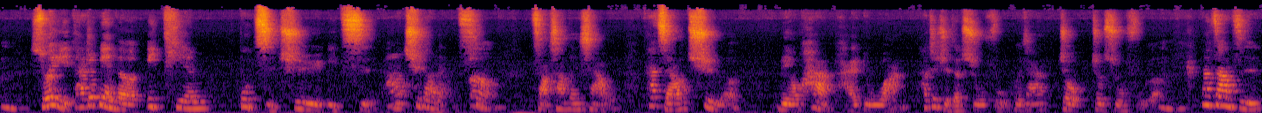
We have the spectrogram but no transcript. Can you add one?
嗯，所以他就变得一天不止去一次，他去到两次，早上跟下午，他只要去了。流汗排毒完，他就觉得舒服，回家就就舒服了。那这样子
